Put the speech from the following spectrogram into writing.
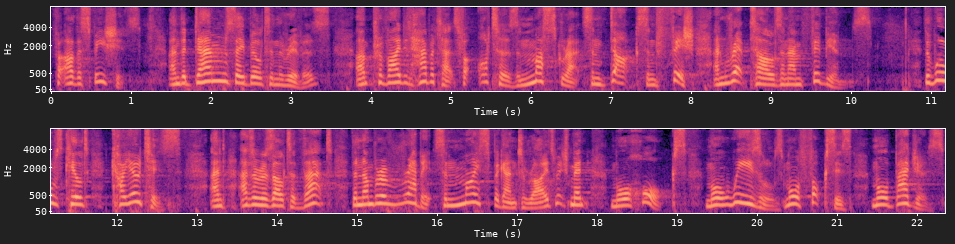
for other species. And the dams they built in the rivers um, provided habitats for otters and muskrats and ducks and fish and reptiles and amphibians. The wolves killed coyotes, and as a result of that, the number of rabbits and mice began to rise, which meant more hawks, more weasels, more foxes, more badgers.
